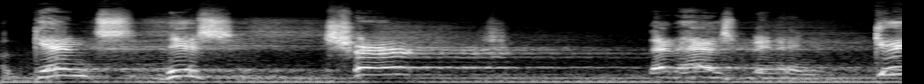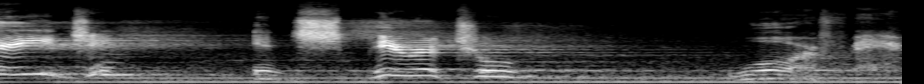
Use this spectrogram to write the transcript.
against this church that has been engaging in spiritual warfare.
